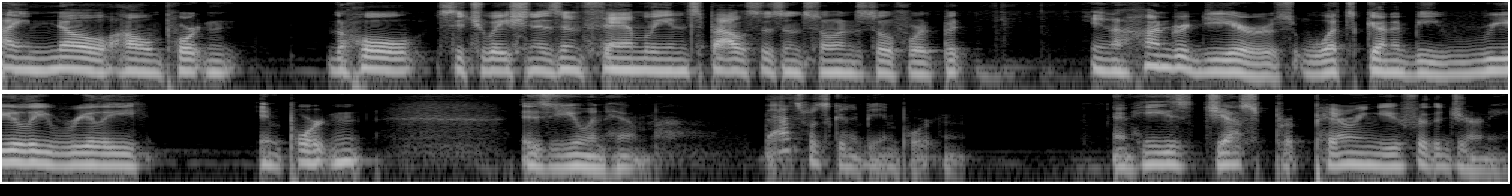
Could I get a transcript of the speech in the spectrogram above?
I know how important the whole situation is in family and spouses and so on and so forth, but in a hundred years, what's going to be really, really important is you and him. That's what's going to be important. And he's just preparing you for the journey.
